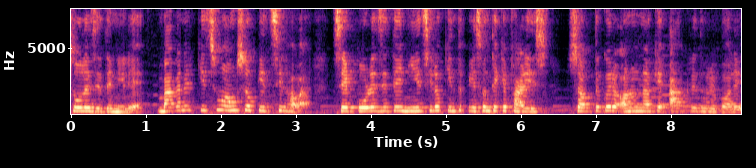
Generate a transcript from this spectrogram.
চলে যেতে নিলে। বাগানের কিছু অংশ পিচ্ছিল হওয়ায়। সে পড়ে যেতে নিয়েছিল কিন্তু পেছন থেকে ফারিস শক্ত করে অনন্যাকে আঁকড়ে ধরে বলে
